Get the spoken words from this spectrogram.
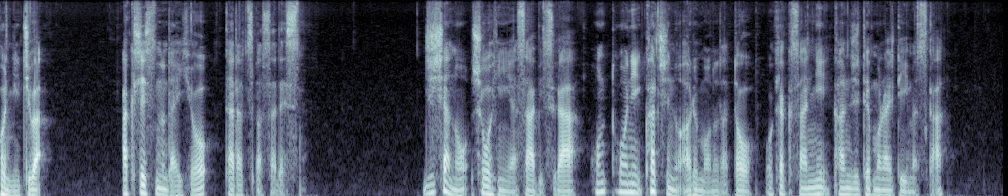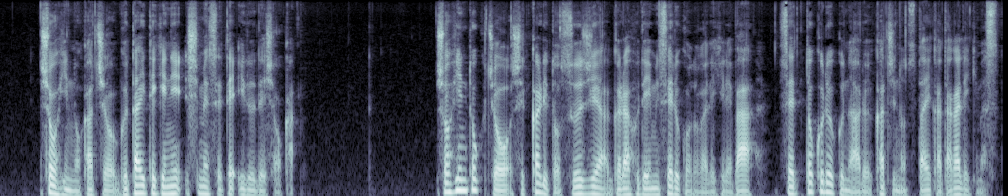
こんにちは。アクシスの代表、多田翼です。自社の商品やサービスが本当に価値のあるものだとお客さんに感じてもらえていますか？商品の価値を具体的に示せているでしょうか？商品特徴をしっかりと数字やグラフで見せることができれば、説得力のある価値の伝え方ができます。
